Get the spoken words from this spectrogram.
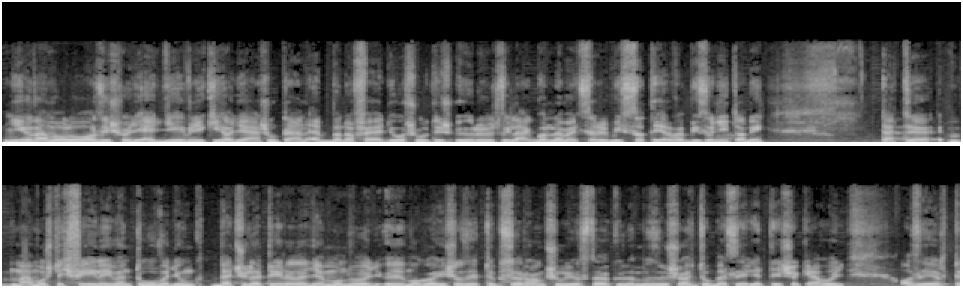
nyilvánvaló az is, hogy egy évnyi kihagyás után ebben a felgyorsult és őrült világban nem egyszerű visszatérve bizonyítani, tehát már most egy fél éven túl vagyunk, becsületére legyen mondva, hogy ő maga is azért többször hangsúlyozta a különböző sajtóbeszélgetéseken, hogy azért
